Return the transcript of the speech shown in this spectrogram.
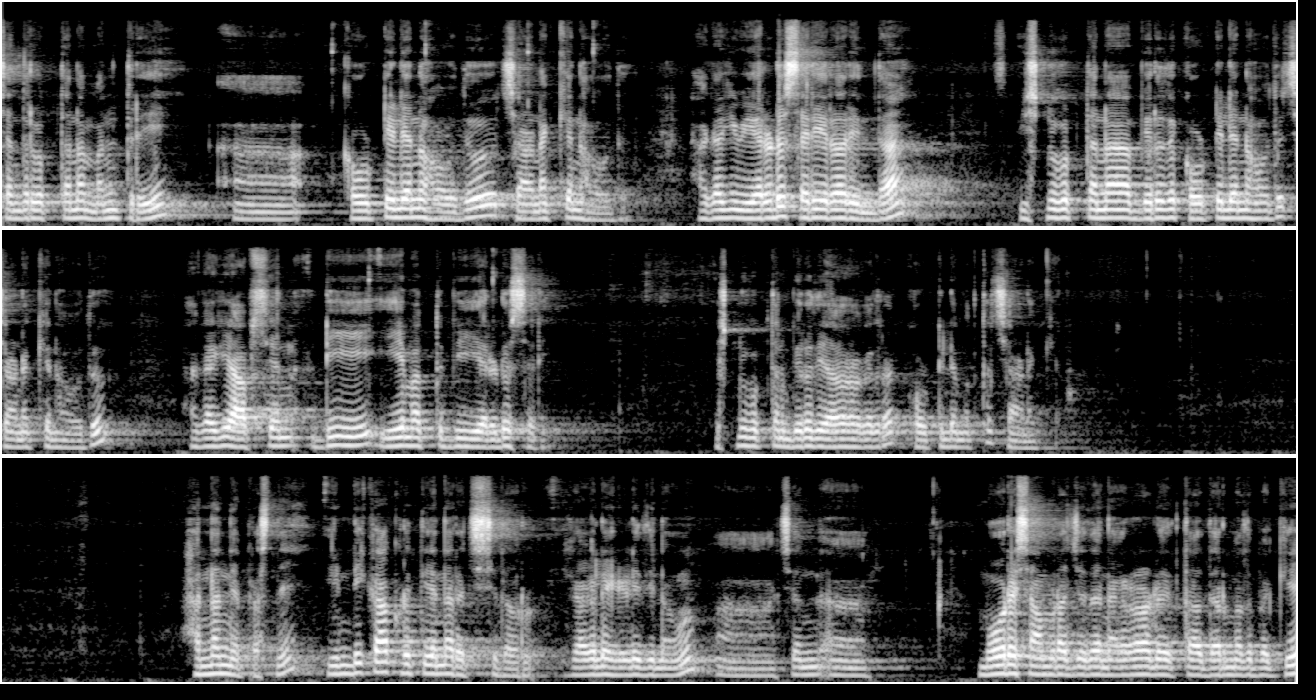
ಚಂದ್ರಗುಪ್ತನ ಮಂತ್ರಿ ಕೌಟಿಲ್ಯನೂ ಹೌದು, ಚಾಣಕ್ಯನೂ ಹೌದು. ಹಾಗಾಗಿ ಇವೆರಡು ಸರಿ ಇರೋದ್ರಿಂದ ವಿಷ್ಣುಗುಪ್ತನ ಬಿರುದು ಕೌಟಿಲ್ಯನೂ ಹೌದು, ಚಾಣಕ್ಯನೂ ಹೌದು. ಹಾಗಾಗಿ ಆಪ್ಷನ್ ಡಿ, ಎ ಮತ್ತು ಬಿ ಎರಡೂ ಸರಿ. ವಿಷ್ಣುಗುಪ್ತನ ಬಿರುದು ಯಾವ ಹಾಗಾದ್ರೆ ಕೌಟಿಲ್ಯ ಮತ್ತು ಚಾಣಕ್ಯ. ಹನ್ನೊಂದನೇ ಪ್ರಶ್ನೆ, ಇಂಡಿಕಾ ಕೃತಿಯನ್ನು ರಚಿಸಿದವರು, ಈಗಾಗಲೇ ಹೇಳಿದ್ವಿ ನಾವು ಚಂದ್ ಮೌರ್ಯ ಸಾಮ್ರಾಜ್ಯದ ನಗರಾಡಳಿತ ಧರ್ಮದ ಬಗ್ಗೆ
